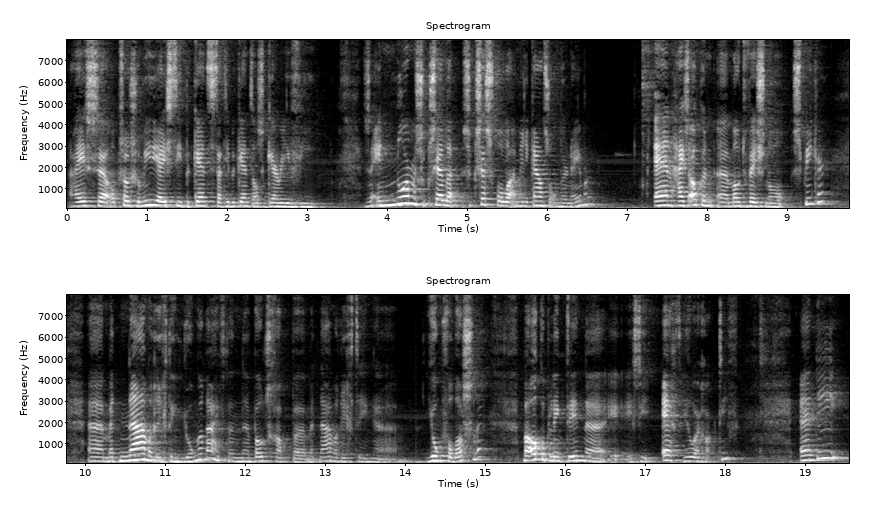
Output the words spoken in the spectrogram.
Hij is, uh, op social media is hij bekend, staat hij bekend als Gary V. Hij is een enorme succesvolle Amerikaanse ondernemer. En hij is ook een uh, motivational speaker. Uh, met name richting jongeren. Hij heeft een boodschap met name richting jongvolwassenen. Maar ook op LinkedIn is hij echt heel erg actief. En die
